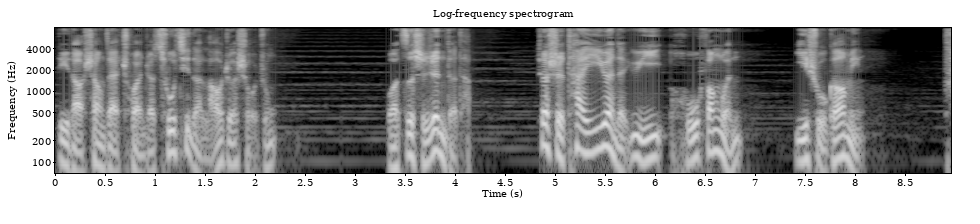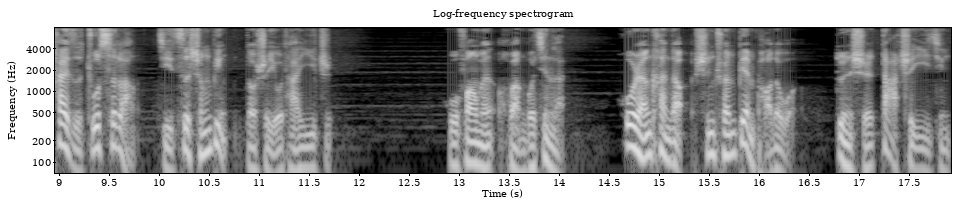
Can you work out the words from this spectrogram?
递到尚在喘着粗气的老者手中。我自是认得他，这是太医院的御医胡方文，医术高明。太子朱慈朗几次生病都是由他医治。胡方文缓过劲来，忽然看到身穿便袍的我，顿时大吃一惊。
